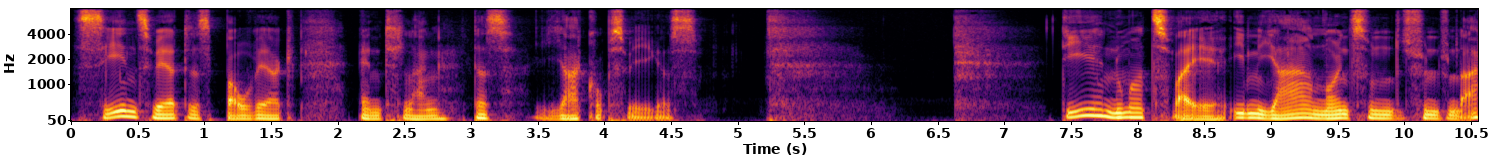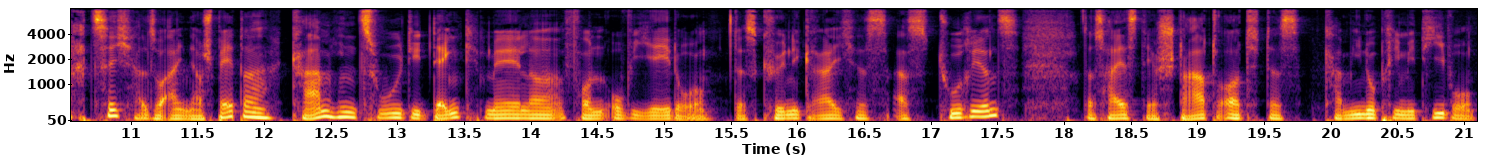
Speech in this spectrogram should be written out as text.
sehenswertes Bauwerk entlang des Jakobsweges. Die Nummer 2 im Jahr 1985, also ein Jahr später, kam hinzu die Denkmäler von Oviedo, des Königreiches Asturiens, das heißt der Startort des Camino Primitivo.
